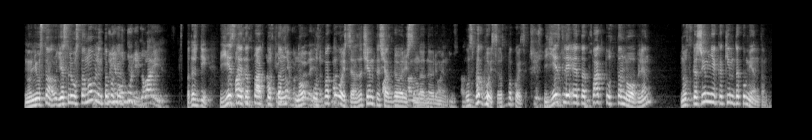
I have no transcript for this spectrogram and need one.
Ну не установлен. Если установлен, то Ну, ерунду не говори. Подожди, если смотри, этот факт установлен... Ну, смотри, успокойся, зачем ты сейчас говоришь со мной одновременно? Успокойся, успокойся. Если этот факт установлен, ну скажи мне, каким документом?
